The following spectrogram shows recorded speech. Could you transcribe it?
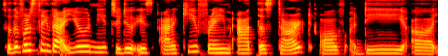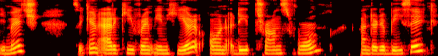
So the first thing that you need to do is add a keyframe at the start of the uh, image so you can add a keyframe in here on the transform under the basic.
